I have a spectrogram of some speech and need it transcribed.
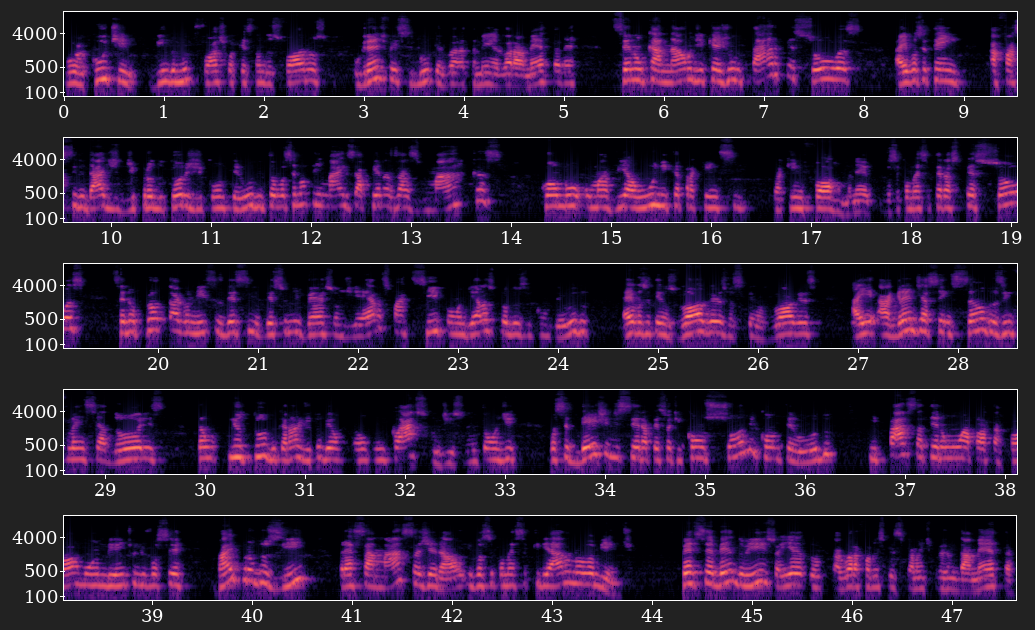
o Orkut vindo muito forte com a questão dos fóruns, o grande Facebook, agora também, agora a Meta, né? sendo um canal onde quer juntar pessoas. Aí você tem a facilidade de produtores de conteúdo, então você não tem mais apenas as marcas como uma via única para quem se para quem informa, né? Você começa a ter as pessoas sendo protagonistas desse, desse universo, onde elas participam, onde elas produzem conteúdo. Aí você tem os vloggers, você tem os bloggers, aí a grande ascensão dos influenciadores. Então, YouTube, o canal de YouTube é um, é um clássico disso, né? então onde você deixa de ser a pessoa que consome conteúdo e passa a ter uma plataforma, um ambiente onde você vai produzir para essa massa geral e você começa a criar um novo ambiente. Percebendo isso, aí agora falando especificamente, por exemplo, da Meta,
